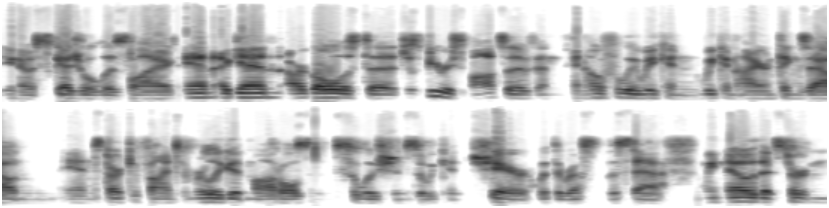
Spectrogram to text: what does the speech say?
you know, schedule is like. And again, our goal is to just be responsive and, and hopefully we can we can iron things out and, and start to find some really good models and solutions that we can share with the rest of the staff. We know that certain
